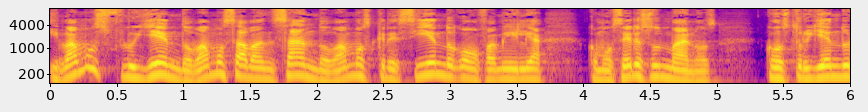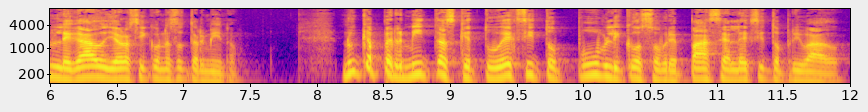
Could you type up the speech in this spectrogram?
Y vamos fluyendo, vamos avanzando, vamos creciendo como familia, como seres humanos, construyendo un legado y ahora sí con eso termino. Nunca permitas que tu éxito público sobrepase al éxito privado.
